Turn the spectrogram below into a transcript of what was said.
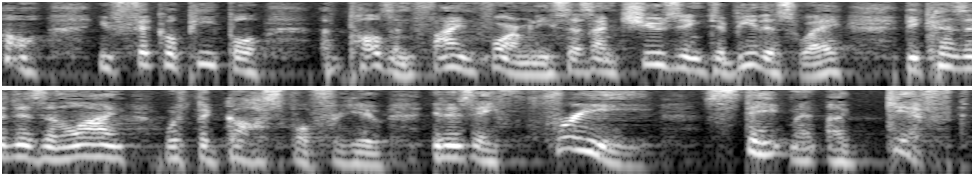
No, you fickle people. Uh, Paul's in fine form, and he says, I'm choosing to be this way because it is in line with the gospel for you. It is a free statement, a gift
